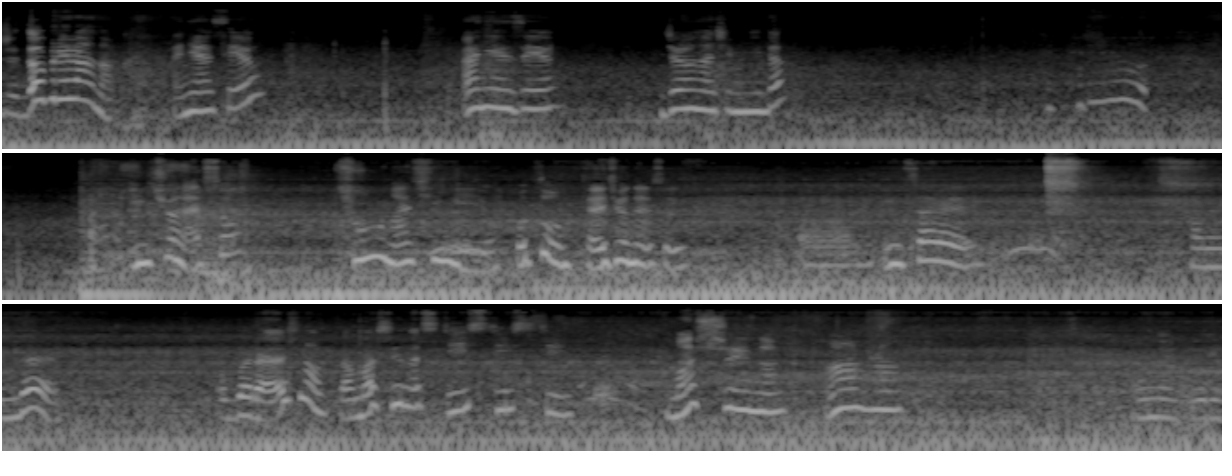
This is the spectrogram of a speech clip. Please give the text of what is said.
Каже, добрий ранок. 안녕하세요. 안녕하세요. 일어나십니다. 인천에서 좋은 아침이에요. 보통 대전에서 어, 인사를 하는데 Обережно, та машина стій, 오늘 우리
